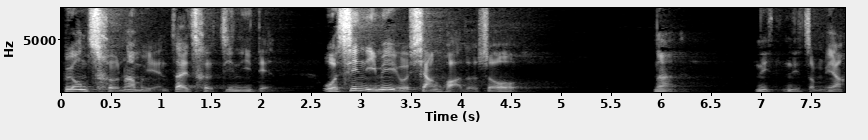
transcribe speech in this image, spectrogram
不用扯那么远，再扯近一点。我心里面有想法的时候，那你你怎么样？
